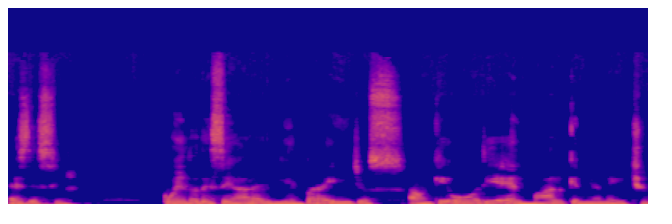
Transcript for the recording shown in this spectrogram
es decir, puedo desear el bien para ellos, aunque odie el mal que me han hecho.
